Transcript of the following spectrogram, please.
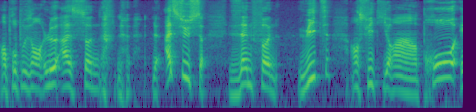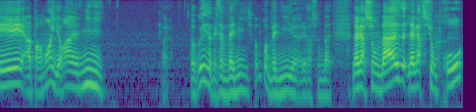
en proposant le, le Asus Zenfone 8, ensuite il y aura un Pro et apparemment il y aura un Mini. Donc oui, ils appellent ça vanille? Je sais pas pourquoi vanille, euh, la version de base. La version de base, la version pro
